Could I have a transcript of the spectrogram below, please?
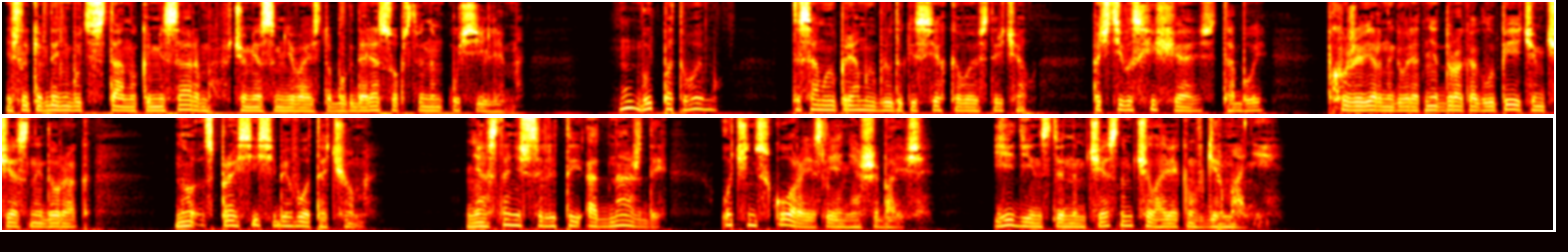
Если когда-нибудь стану комиссаром, в чем я сомневаюсь, то благодаря собственным усилиям. Ну, будь по-твоему. Ты самый упрямый ублюдок из всех, кого я встречал. Почти восхищаюсь тобой. Похоже, верно говорят, нет дурака глупее, чем честный дурак. Но спроси себя вот о чем. Не останешься ли ты однажды, очень скоро, если я не ошибаюсь, единственным честным человеком в Германии?»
